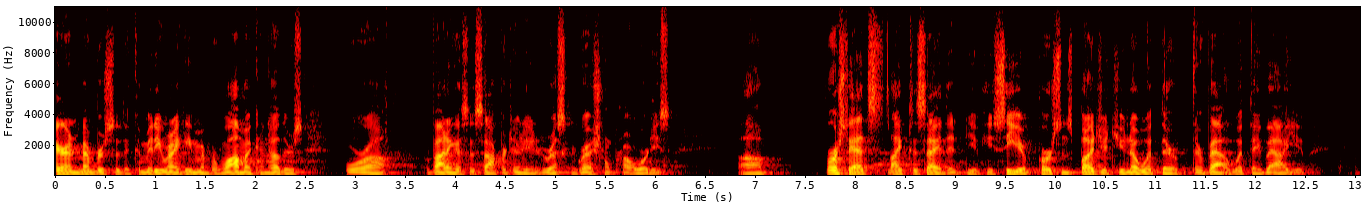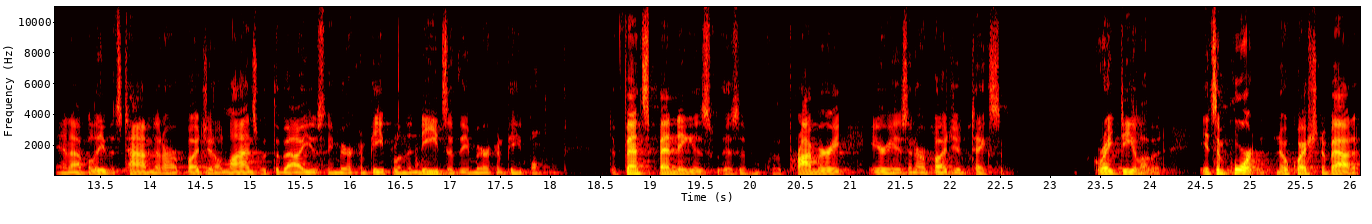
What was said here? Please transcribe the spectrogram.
Chair and members of the committee, Ranking Member Womack and others, for uh, providing us this opportunity to address congressional priorities. Uh, Firstly, I'd like to say that if you see your person's budget, you know what they're, they're, what they value. And I believe it's time that our budget aligns with the values of the American people and the needs of the American people. Defense spending is, is one of the primary areas in our budget, It takes a great deal of it. It's important, no question about it,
